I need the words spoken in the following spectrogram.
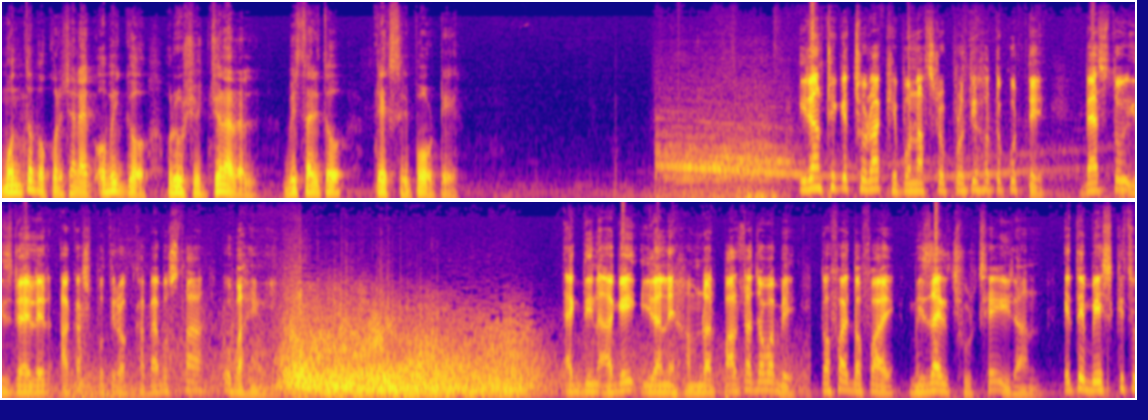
মন্তব্য করেছেন এক অভিজ্ঞ রুশ জেনারেল। বিস্তারিত টেক্স রিপোর্টে। ইরান থেকে ছোড়া ক্ষেপণাস্ত্র প্রতিহত করতে ব্যস্ত ইসরায়েলের আকাশ প্রতিরক্ষা ব্যবস্থা ও বাহিনী। একদিন আগে ইরানে হামলার পাল্টা জবাবে দফায় দফায় মিসাইল ছুড়ছে ইরান। এতে বেশ কিছু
